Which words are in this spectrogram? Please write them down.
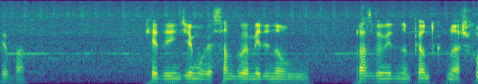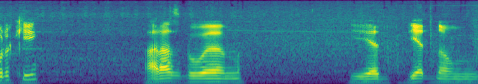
chyba. Kiedy indziej mówię, sam byłem jedyną... Raz byłem jedyną piątką na czwórki, a raz byłem jed, jedną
